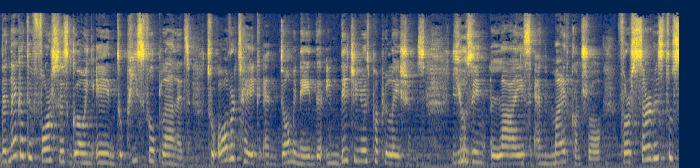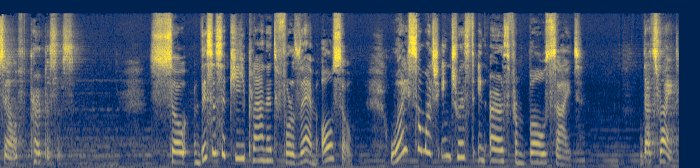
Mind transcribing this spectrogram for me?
The negative forces going in to peaceful planets to overtake and dominate the indigenous populations using lies and mind control for service to self purposes. So, this is a key planet for them also. Why so much interest in Earth from both sides? That's right.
